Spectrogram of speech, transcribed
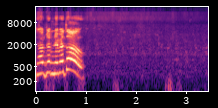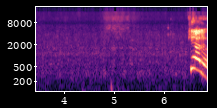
ঝাপঝাপ নেবে তো কি হলো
